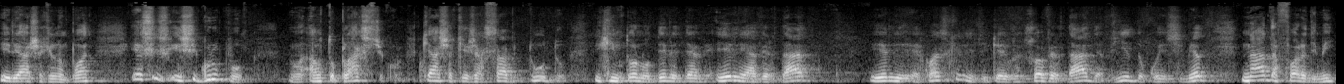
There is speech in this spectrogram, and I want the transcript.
e ele acha que não pode. Esse, esse grupo autoplástico, que acha que já sabe tudo e que em torno dele deve, ele é a verdade, ele é quase que ele diz que a sua verdade, a vida, o conhecimento, nada fora de mim.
